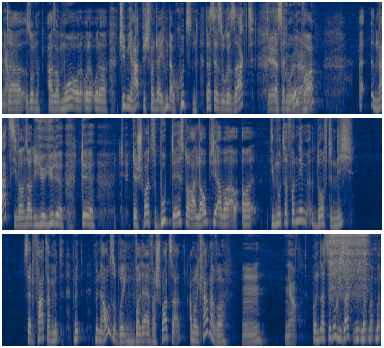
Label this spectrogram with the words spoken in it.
Ja. Da so ein Asamoah oder, oder, oder Jimmy Hartwig fand ich eigentlich mit am coolsten, dass er sogar sagt, Der dass sein cool, ne? Opa äh, Nazi war und sagte, der, der, der schwarze Bub, der ist noch erlaubt hier, aber, aber die Mutter von dem durfte nicht seinen Vater mit, mit, mit nach Hause bringen, weil der einfach schwarzer Amerikaner war. Ja, Und dass der wirklich sagt, mein, mein,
